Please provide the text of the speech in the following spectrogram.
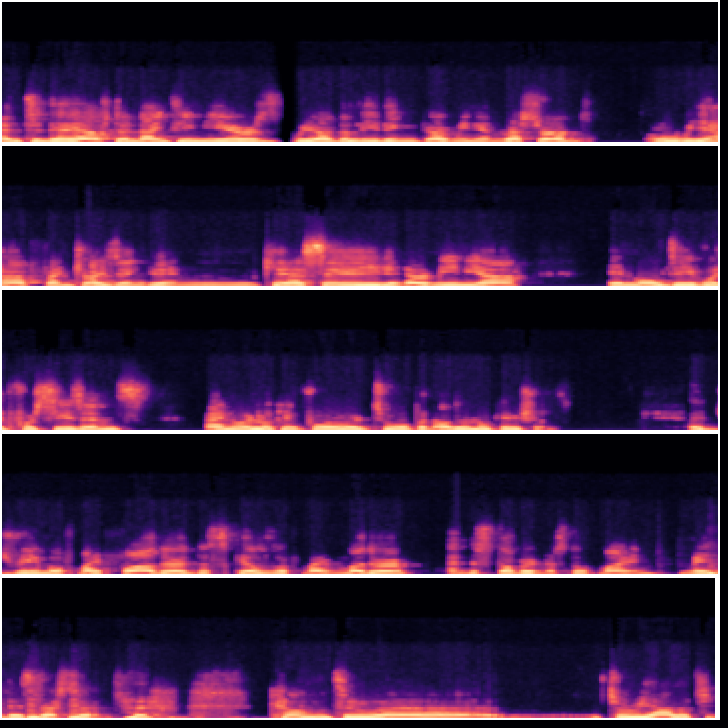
And today, after 19 years, we are the leading Armenian restaurant. We have franchising in KSA, in Armenia, in Maldives with Four Seasons, and we're looking forward to open other locations a dream of my father, the skills of my mother, and the stubbornness of mine made this restaurant come to uh, to reality.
